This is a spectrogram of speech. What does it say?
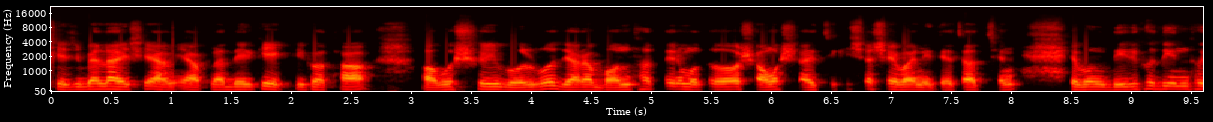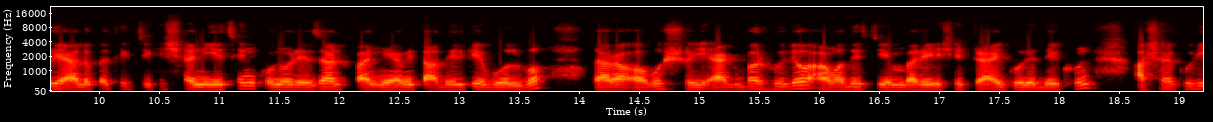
শেষ বেলায় এসে আমি আপনাদেরকে একটি কথা অবশ্যই বলব, যারা বন্ধ্যাত্বের মতো সমস্যায় চিকিৎসা সেবা নিতে চাচ্ছেন এবং দীর্ঘদিন ধরে অ্যালোপ্যাথিক চিকিৎসা নিয়েছেন, কোনো রেজাল্ট পাননি, আমি তাদেরকে বলব, তারা অবশ্যই একবার হলেও আমাদের চেম্বারে এসে ট্রাই করে দেখুন। আশা করি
